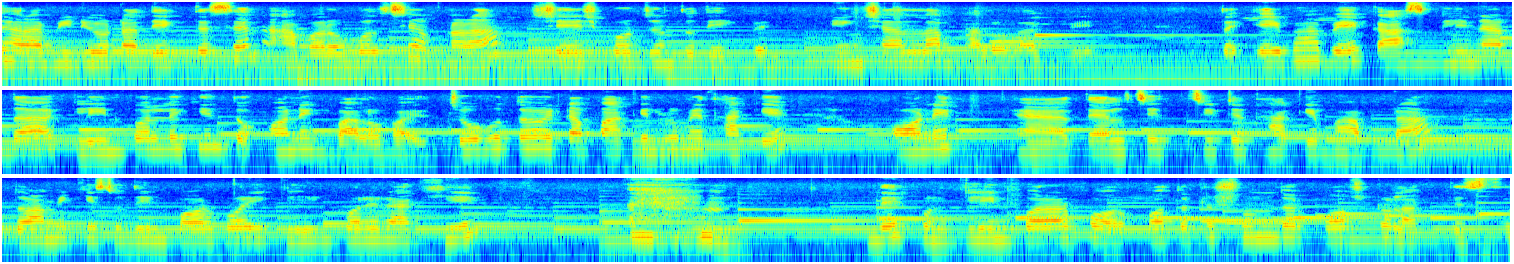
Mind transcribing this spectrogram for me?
যারা ভিডিওটা দেখতেছেন, আবারও বলছি, আপনারা শেষ পর্যন্ত দেখবেন। ইনশাল্লাহ ভালো লাগবে। তো এইভাবে কাজ ক্লিনার দা ক্লিন করলে কিন্তু অনেক ভালো হয়। যেহেতু এটা পাখির রুমে থাকে, অনেক তেল চিটচিটে থাকে ভাবটা। তো আমি কিছুদিন পর পরই ক্লিন করে রাখি। দেখুন ক্লিন করার পর কতটা সুন্দর কষ্ট লাগতেছে।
